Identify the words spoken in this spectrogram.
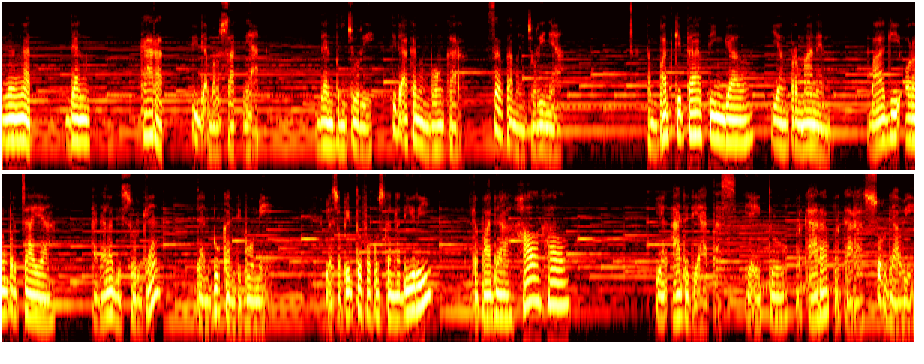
ngengat dan karat tidak merusaknya, dan pencuri tidak akan membongkar serta mencurinya. Tempat kita tinggal yang permanen bagi orang percaya adalah di surga dan bukan di bumi. Oleh sebab itu fokuskanlah diri kepada hal-hal yang ada di atas, yaitu perkara-perkara surgawi.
